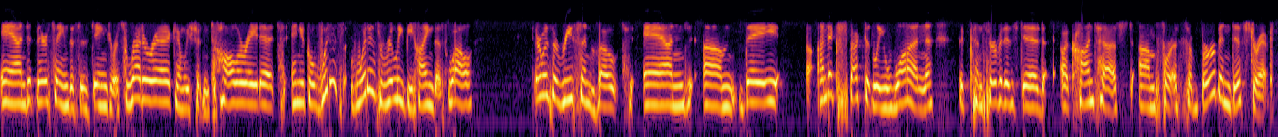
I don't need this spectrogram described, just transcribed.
And they're saying this is dangerous rhetoric and we shouldn't tolerate it. And you go, what is what is really behind this? Well, there was a recent vote, and um, they unexpectedly won the conservatives did a contest um, for a suburban district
